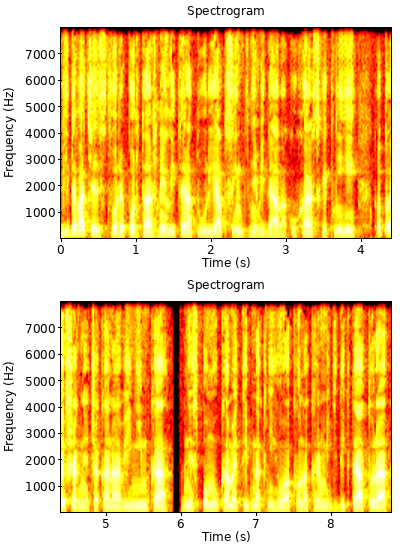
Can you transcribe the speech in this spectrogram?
Vydavateľstvo reportážnej literatúry Absint nevydáva kuchárske knihy, toto je však nečakaná výnimka. Dnes ponúkame tip na knihu Ako nakrmiť diktátora,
